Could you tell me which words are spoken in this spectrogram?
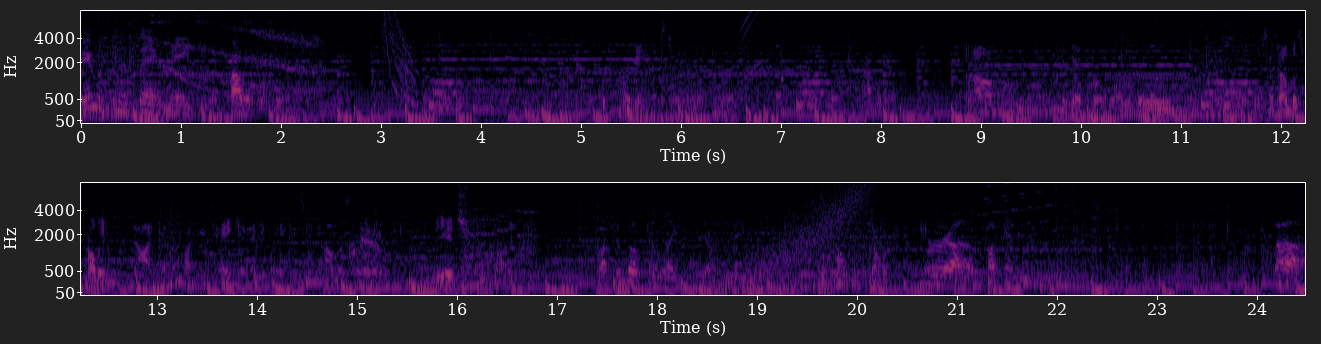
Jameson is saying maybe. It probably is. Let's probably get this together. Probably. Um, I'm gonna go for a water move. Saitama's probably not gonna fucking take it anyway, because Saitama's a bitch. But Watch him go for like Dark Fang. how dark thing? Or uh, fucking. Uh,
